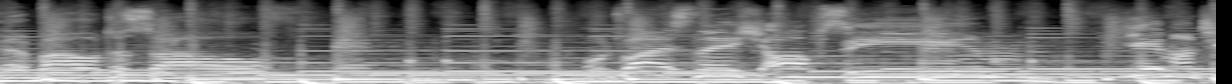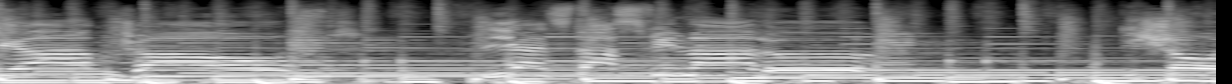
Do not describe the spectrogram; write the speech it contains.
er baut es auf und weiß nicht, ob sie ihm jemand hier abkauft. Jetzt das Finale, die Show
